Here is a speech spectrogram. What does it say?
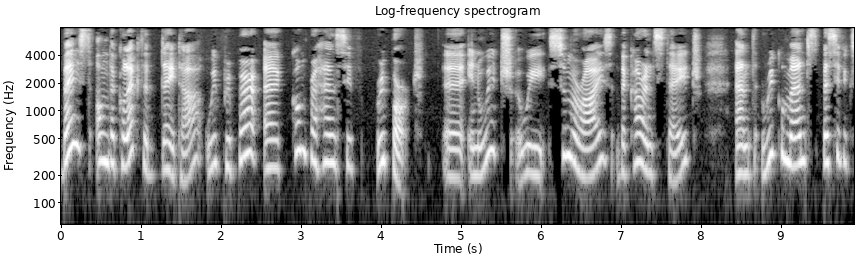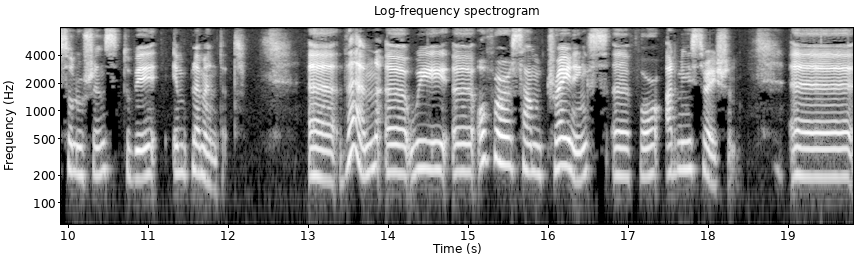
based on the collected data, we prepare a comprehensive report uh, in which we summarize the current stage and recommend specific solutions to be implemented. Uh, then uh, we uh, offer some trainings uh, for administration uh,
